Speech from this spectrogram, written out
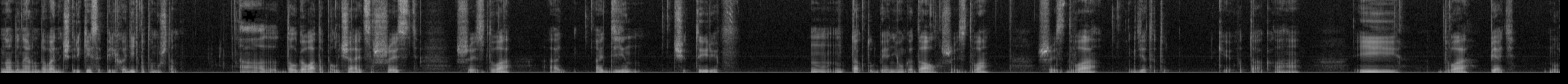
надо, наверное, давай на 4 кейса переходить, потому что а, долговато получается. 6, 6, 2, 1, 4. Ну, так, тут бы я не угадал. 6, 2, 6, 2. Где ты тут? Вот так, ага. И 2, 5. Ну,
